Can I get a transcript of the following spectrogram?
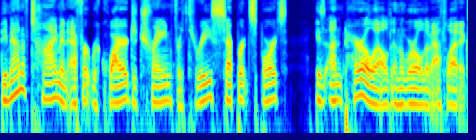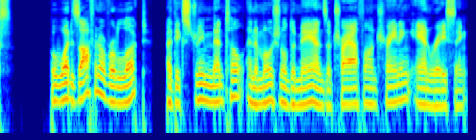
The amount of time and effort required to train for three separate sports is unparalleled in the world of athletics. But what is often overlooked are the extreme mental and emotional demands of triathlon training and racing.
